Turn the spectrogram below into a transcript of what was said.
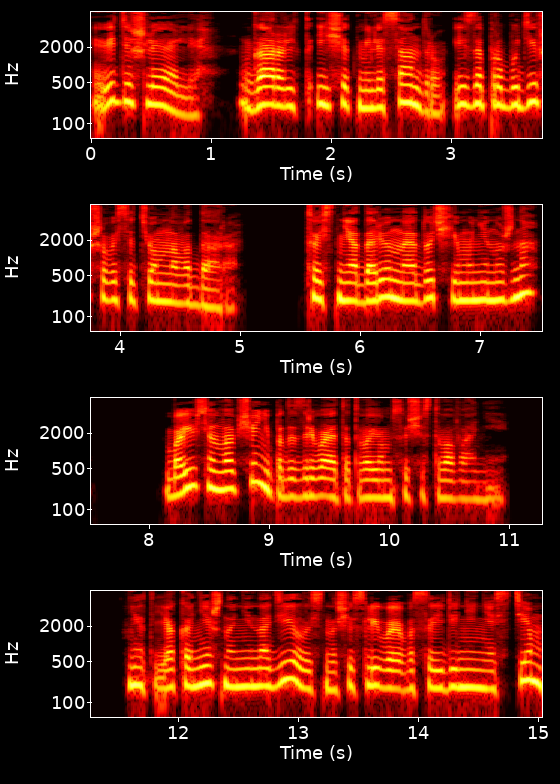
Видишь ли, Элли, Гарольд ищет Мелисандру из-за пробудившегося темного дара. То есть неодаренная дочь ему не нужна? Боюсь, он вообще не подозревает о твоем существовании. Нет, я, конечно, не надеялась на счастливое воссоединение с тем,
